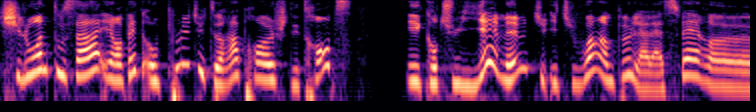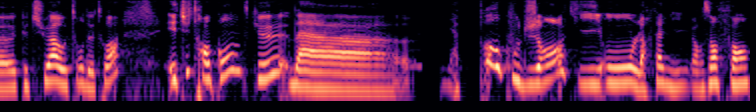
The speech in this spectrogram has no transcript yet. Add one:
je suis loin de tout ça et en fait au plus tu te rapproches des 30 et quand tu y es même, tu, et tu vois un peu la, la sphère euh, que tu as autour de toi et tu te rends compte que bah il y a beaucoup de gens qui ont leur famille, leurs enfants,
